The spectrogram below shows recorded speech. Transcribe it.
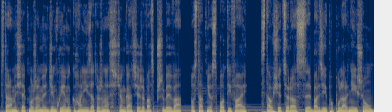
Staramy się jak możemy. Dziękujemy kochani za to, że nas ściągacie, że was przybywa. Ostatnio Spotify stał się coraz bardziej popularniejszą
